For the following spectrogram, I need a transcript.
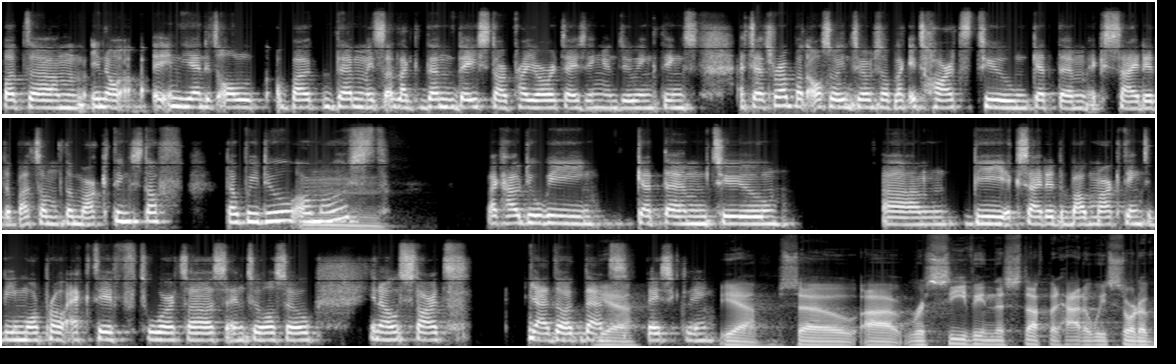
But um, you know, in the end, it's all about them. It's like then they start prioritizing and doing things, etc. But also in terms of like it's hard to get them excited about some of the marketing stuff that we do almost. Like how do we get them to um, be excited about marketing, to be more proactive towards us, and to also, you know, start yeah, th- that's Yeah. basically. Yeah. So uh, receiving this stuff, but how do we sort of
